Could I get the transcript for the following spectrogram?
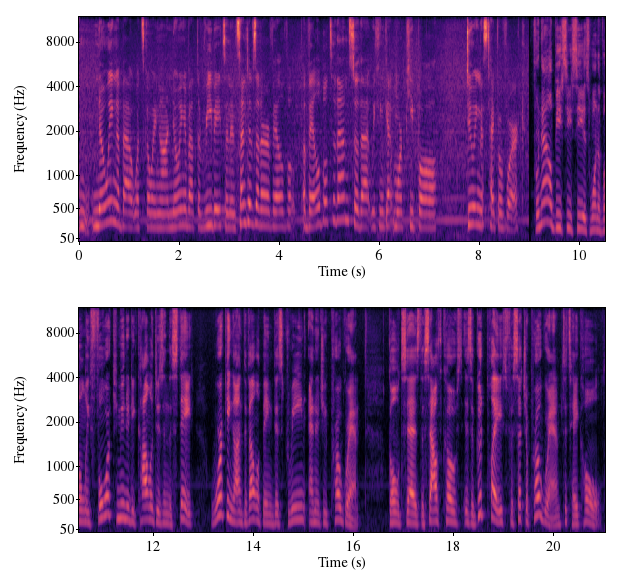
knowing about what's going on, knowing about the rebates and incentives that are available, available to them so that we can get more people doing this type of work. For now, BCC is one of only four community colleges in the state working on developing this green energy program. Gold says the South Coast is a good place for such a program to take hold.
